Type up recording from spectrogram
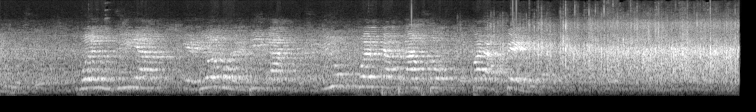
Dios los bendiga y un fuerte abrazo para ustedes.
